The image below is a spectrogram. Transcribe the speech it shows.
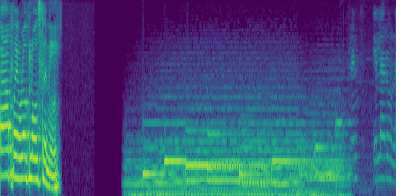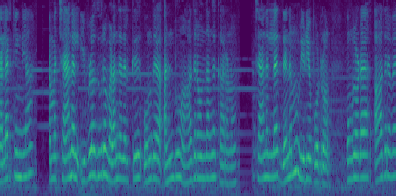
பாப்போம் எவ்வளவு க்ளோஸ் நீ? சேனல் இவ்வளவு தூரம் வளர்ந்ததற்கு உங்க அன்பும் ஆதரவும் தாங்க காரணம் சேனல்ல தினமும் வீடியோ போடுறோம். உங்களோட ஆதரவை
